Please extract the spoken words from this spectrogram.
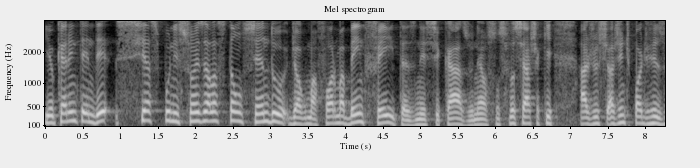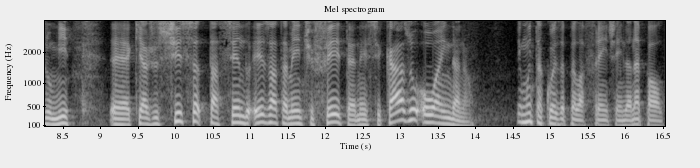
e eu quero entender se as punições elas estão sendo de alguma forma bem feitas nesse caso, Nelson. Se você acha que a, a gente pode resumir é, que a justiça está sendo exatamente feita nesse caso ou ainda não? Tem muita coisa pela frente ainda, né, Paulo?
